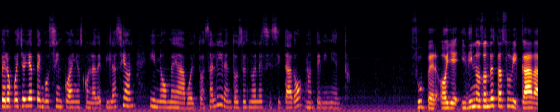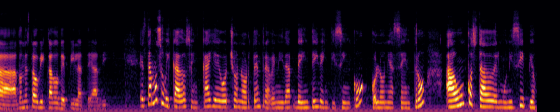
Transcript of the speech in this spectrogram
Pero pues yo ya tengo cinco años con la depilación y no me ha vuelto a salir, entonces no he necesitado mantenimiento. Súper. Oye, y dinos, ¿dónde estás ubicada? ¿Dónde está ubicado Depílate, Adri? Estamos ubicados en calle 8 Norte, entre avenida 20 y 25, Colonia Centro, a un costado del municipio.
